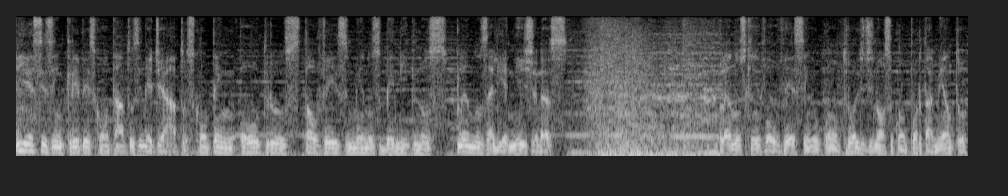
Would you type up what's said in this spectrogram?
E esses incríveis contatos imediatos contêm outros, talvez menos benignos, planos alienígenas. Planos que envolvessem o controle de nosso comportamento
